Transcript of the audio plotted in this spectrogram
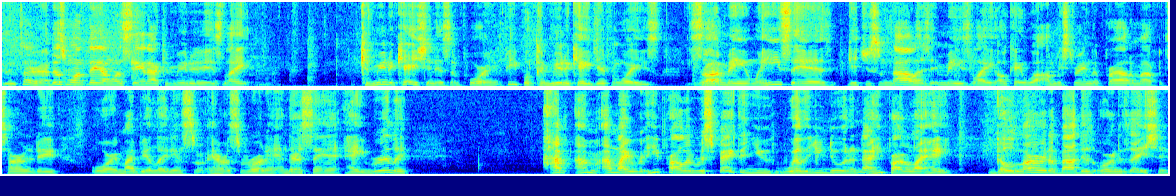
to turn. That's one thing I want to see in our community. It's like communication is important. People communicate different ways. So I mean, when he says get you some knowledge, it means like, okay, well, I'm extremely proud of my fraternity, or it might be a lady in, in her sorority, and they're saying, hey, really. I'm, I'm, I might. He probably respected you whether you do it or not. He probably like, hey, go learn about this organization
